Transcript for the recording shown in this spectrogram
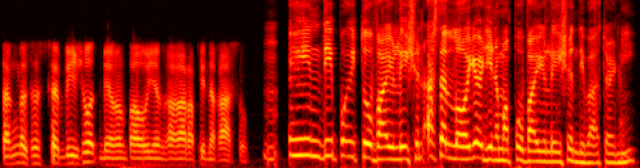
Tanggal sa servisyo at meron pa ho yung kakarapin na kaso. Mm, Hindi po ito violation. As a lawyer, di naman po violation, di ba, attorney?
